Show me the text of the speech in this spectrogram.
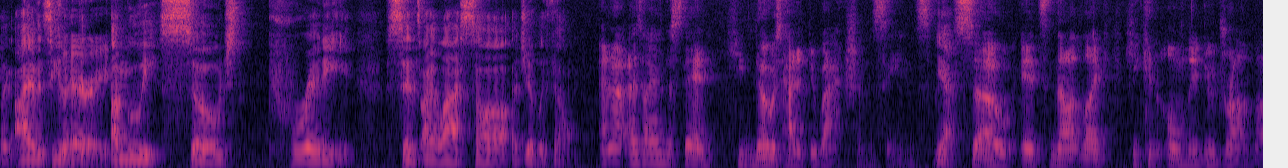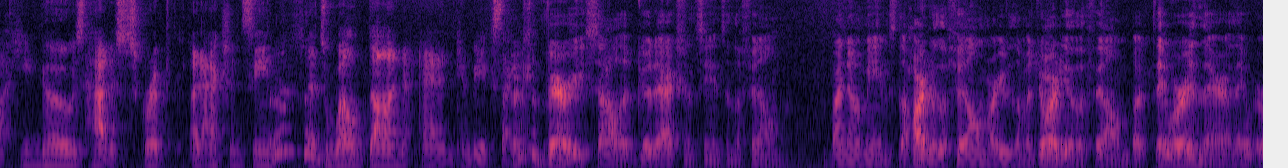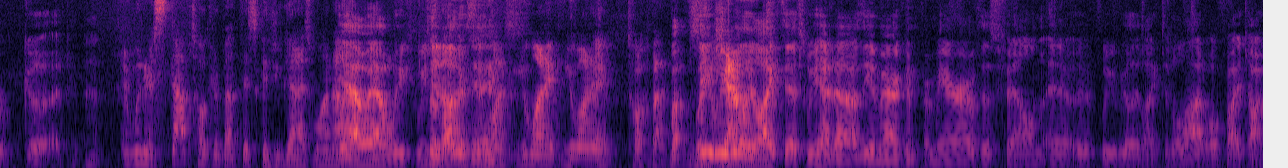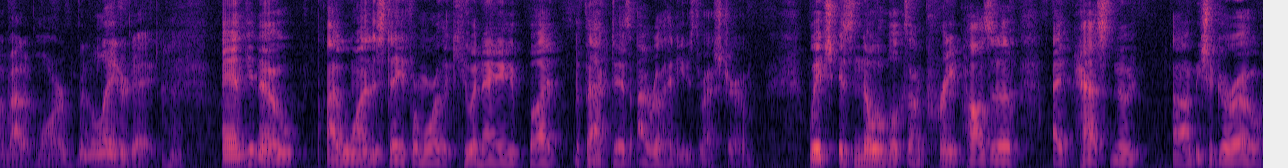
Like I haven't seen Very. a, a movie so just pretty since I last saw a Ghibli film. And as I understand, he knows how to do action scenes. Yeah. So it's not like he can only do drama. He knows how to script an action scene that's well done and can be exciting. There's some very solid, good action scenes in the film. By no means the heart of the film or even the majority of the film, but they were in there and they were good. And we're gonna stop talking about this because you guys want to. Yeah, well, we, we did other things. you want to you want to talk about. But see, we really Gerald. liked this. We had uh, the American premiere of this film, and it, we really liked it a lot. We'll probably talk about it more at a later date. And you know, I wanted to stay for more of the Q and A, but the fact is, I really had to use the restroom, which is notable because I'm pretty positive I passed no um, Ishiguro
